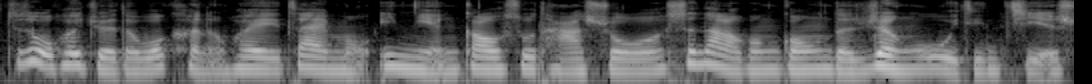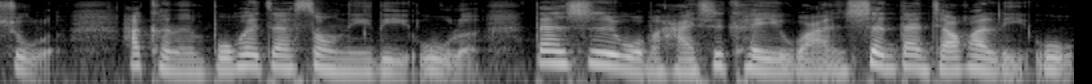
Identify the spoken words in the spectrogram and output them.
就是我会觉得我可能会在某一年告诉他说，圣诞老公公的任务已经结束了，他可能不会再送你礼物了。但是我们还是可以玩圣诞交换礼物，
